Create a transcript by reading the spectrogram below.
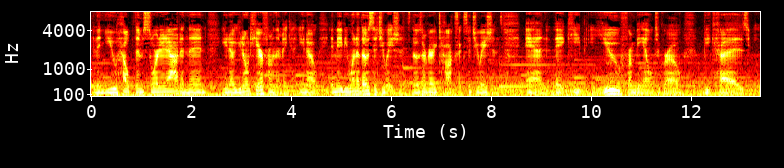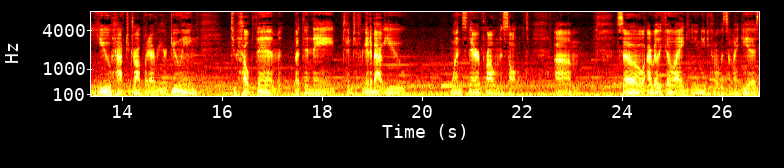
And then you help them sort it out and then you know you don't hear from them again. You know it may be one of those situations. Those are very toxic situations and they keep you from being able to grow because you have to drop whatever you're doing to help them but then they tend to forget about you once their problem is solved. Um, so I really feel like you need to come up with some ideas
